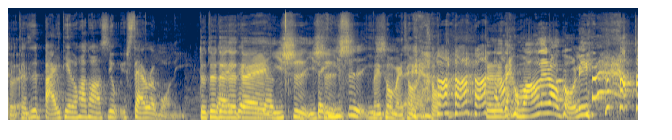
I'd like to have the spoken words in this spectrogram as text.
对对。可是白天的话，通常是有 ceremony。对对对对对仪式仪式对仪式没错没错对没错。对对对，我马上在绕口令。这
